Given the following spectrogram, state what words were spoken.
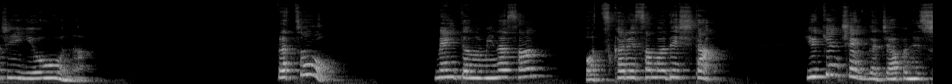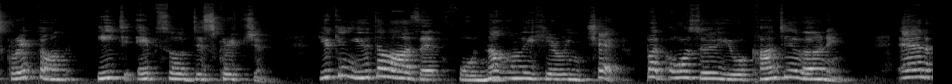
じような That's all! メイトの皆さん、お疲れ様でした。You can check the Japanese script on each episode description. You can utilize it for not only hearing check, but also your kanji learning. And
